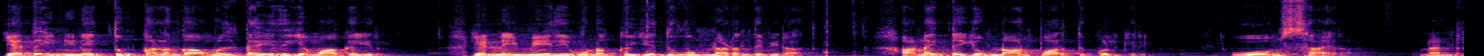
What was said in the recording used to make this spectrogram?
எதை நினைத்தும் கலங்காமல் தைரியமாக இரு. என்னை மீறி உனக்கு எதுவும் நடந்து விடாது. அனைத்தையும் நான் பார்த்து கொள்கிறேன். ஓம் சாய்ராம். நன்றி.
